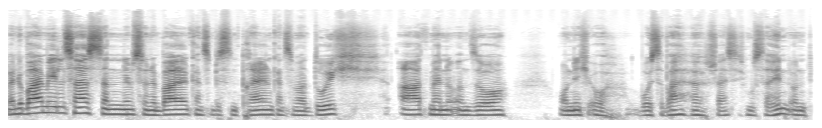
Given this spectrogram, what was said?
Wenn du Ballmädels hast, dann nimmst du den Ball, kannst ein bisschen prellen, kannst du mal durchatmen und so. Und nicht, oh, wo ist der Ball? Scheiße, ich muss da hin. Und,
